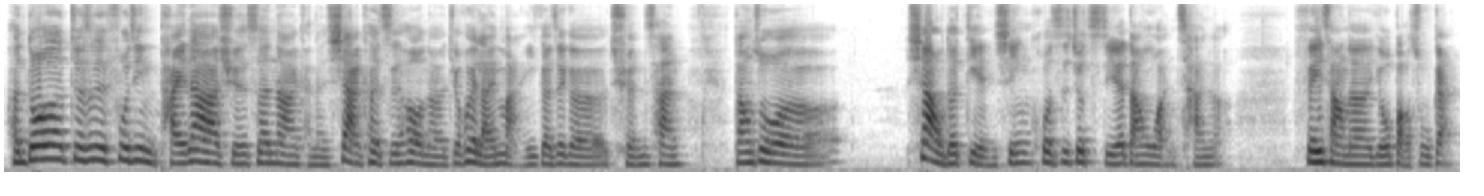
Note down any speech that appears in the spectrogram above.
很多就是附近台大学生啊，可能下课之后呢，就会来买一个这个全餐，当做下午的点心，或是就直接当晚餐了。非常的有饱足感。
